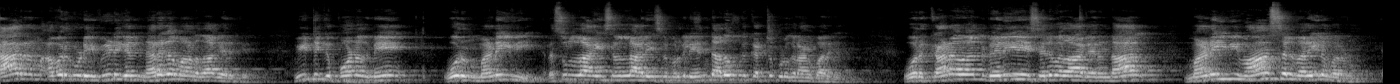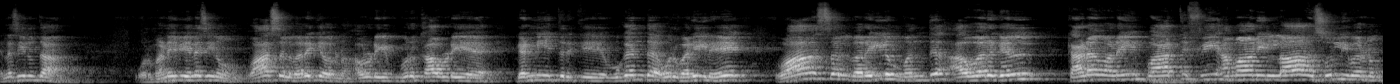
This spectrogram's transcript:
காரணம் அவர்களுடைய வீடுகள் நரகமானதாக இருக்கு. வீட்டுக்கு போனதுமே ஒரு மனைவி ரசூலுல்லாஹி சல்லா அலைஹி அவர்கள் எந்த அளவுக்கு கற்றுக் கொடுக்குறாங்க பாருங்க. ஒரு கணவன் வெளியே செல்வதாக இருந்தால் மனைவி வாசல் வரையிலும் வரணும். என்ன செய்யணும் தான் ஒரு மனைவி என்ன செய்யணும்? வாசல் வரைக்கும் வரணும். அவருடைய ஒரு அவருடைய கண்ணியத்திற்கு உகந்த ஒரு வழியிலே வாசல் வரையிலும் வந்து அவர்கள் கணவனை பார்த்து ஃபி அமானில்லா சொல்லி வரணும்.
